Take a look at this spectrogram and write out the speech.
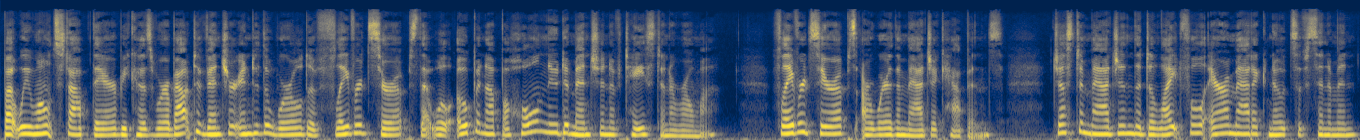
But we won't stop there because we're about to venture into the world of flavored syrups that will open up a whole new dimension of taste and aroma. Flavored syrups are where the magic happens. Just imagine the delightful aromatic notes of cinnamon,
